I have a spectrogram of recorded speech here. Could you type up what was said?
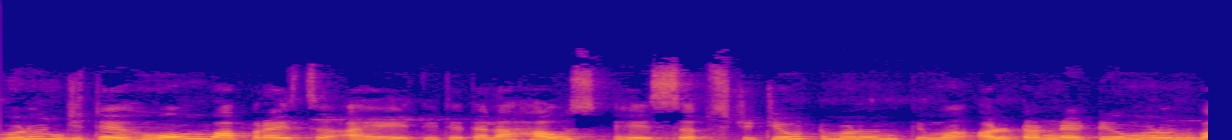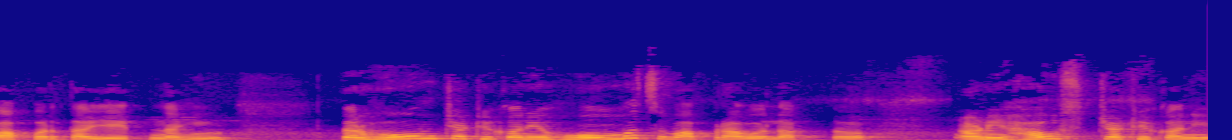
म्हणून जिथे होम वापरायचं आहे तिथे त्याला हाऊस हे सबस्टिट्यूट म्हणून किंवा अल्टरनेटिव्ह म्हणून वापरता येत नाही. तर होमच्या ठिकाणी होमच वापरावं लागतं आणि हाऊसच्या ठिकाणी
